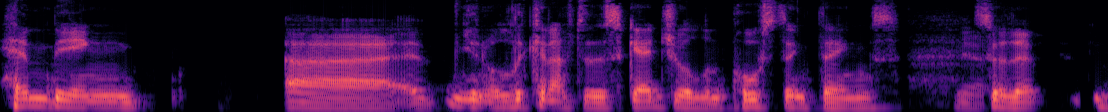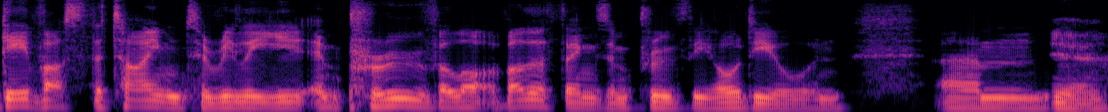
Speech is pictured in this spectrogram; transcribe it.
him being uh, you know, looking after the schedule and posting things. Yeah. So that gave us the time to really improve a lot of other things, improve the audio and um, yeah,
